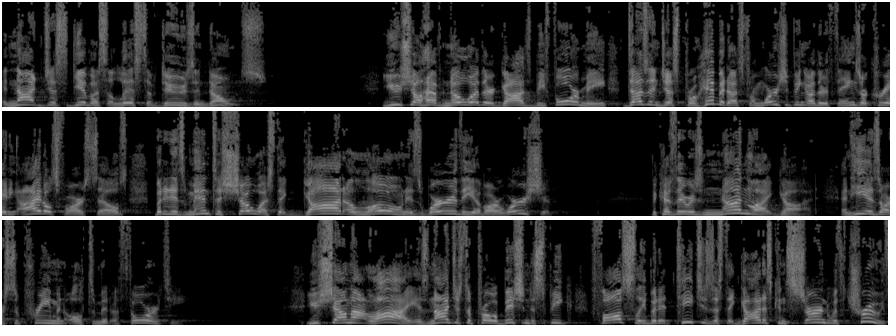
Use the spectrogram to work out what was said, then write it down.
and not just give us a list of do's and don'ts. You shall have no other gods before me doesn't just prohibit us from worshiping other things or creating idols for ourselves, but it is meant to show us that God alone is worthy of our worship. Because there is none like God, and He is our supreme and ultimate authority. You shall not lie is not just a prohibition to speak falsely, but it teaches us that God is concerned with truth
